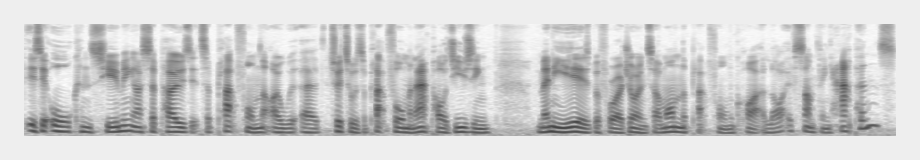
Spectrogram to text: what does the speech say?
Is it all consuming? I suppose it's a platform that I uh, Twitter was a platform, an app I was using many years before I joined. So I'm on the platform quite a lot. If something happens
